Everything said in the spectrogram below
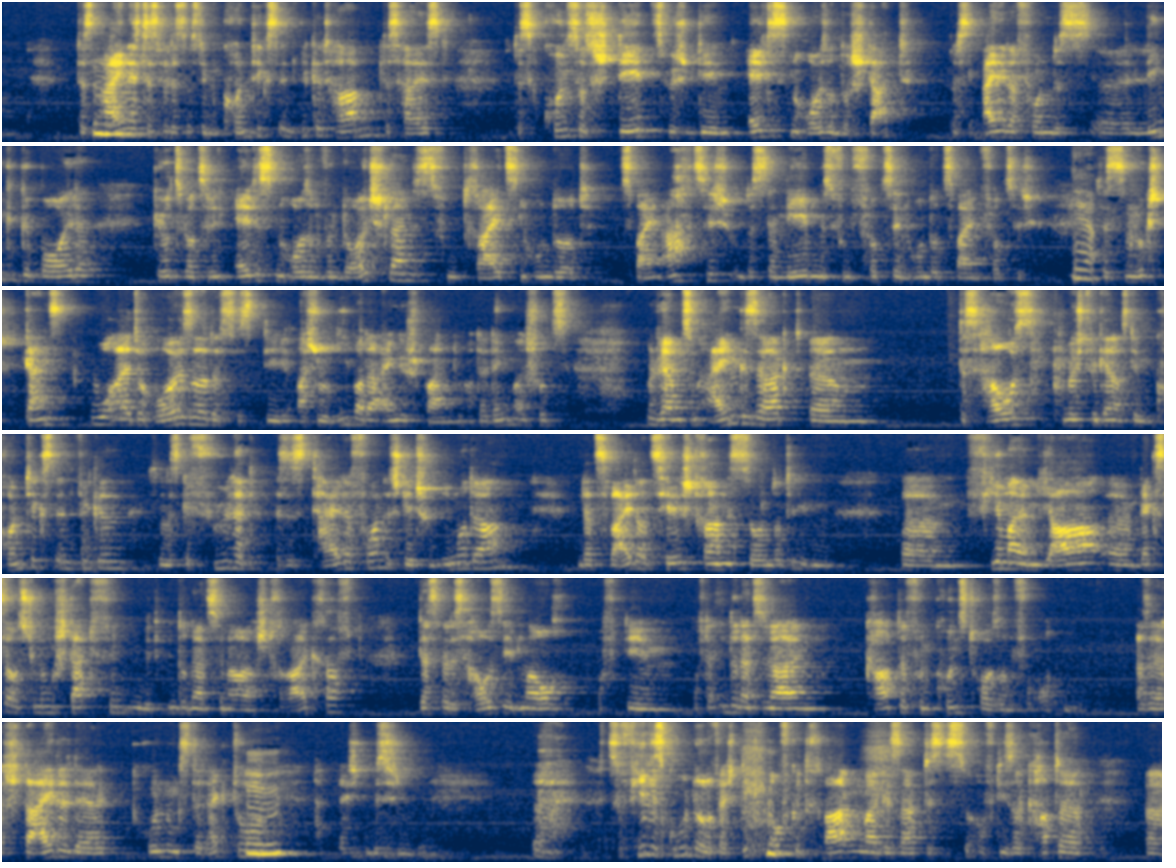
Das Mhm. eine ist, dass wir das aus dem Kontext entwickelt haben. Das heißt, das Kunsthaus steht zwischen den ältesten Häusern der Stadt. Das eine davon, das äh, linke Gebäude, gehört sogar zu den ältesten Häusern von Deutschland. Das ist von 1382 und das daneben ist von 1442. Ja. Das sind wirklich ganz uralte Häuser. Das ist die Archäologie war da eingespannt und auch der Denkmalschutz. Und wir haben zum einen gesagt, ähm, das Haus möchten wir gerne aus dem Kontext entwickeln, so das Gefühl hat, es ist Teil davon, es steht schon immer da. Und der zweite Erzählstrang ist, sollen dort eben ähm, viermal im Jahr äh, Wechselausstellungen stattfinden mit internationaler Strahlkraft, dass wir das Haus eben auch auf, dem, auf der internationalen Karte von Kunsthäusern verorten. Also der Steidel, der Gründungsdirektor, Mhm. hat vielleicht ein bisschen äh, zu vieles Guten oder vielleicht dick aufgetragen, mal gesagt, das ist so auf dieser Karte äh,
